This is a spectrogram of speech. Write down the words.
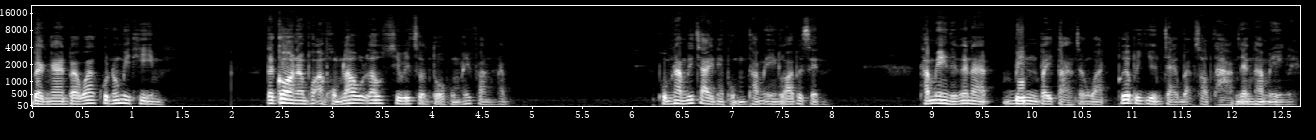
แบ่งงานแปลว่าคุณต้องมีทีม แต่ก่อนนะผมผมเล่าเล่าชีวิตส่วนตัวผมให้ฟังครับ ผมทำวิจัยเนี่ยผมทำเองร้อยเปอร์เซ็นต์ทำเองถึงขนาดบินไปต่างจังหวัด เพื่อไปยืนแจกแบบสอบถามยังทำเองเลย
